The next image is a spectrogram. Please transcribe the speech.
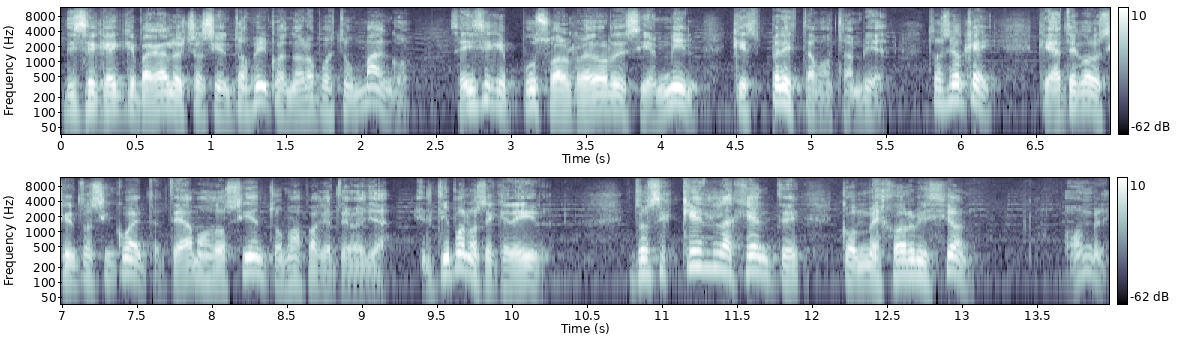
Dice que hay que pagarle 800.000 cuando no ha puesto un mango. Se dice que puso alrededor de 100.000, que es préstamos también. Entonces, ok, quédate con los 150, te damos 200 más para que te vayas. El tipo no se quiere ir. Entonces, ¿qué es la gente con mejor visión? Hombre,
